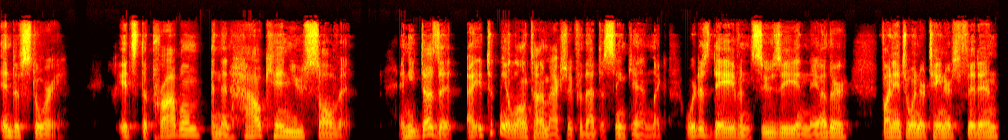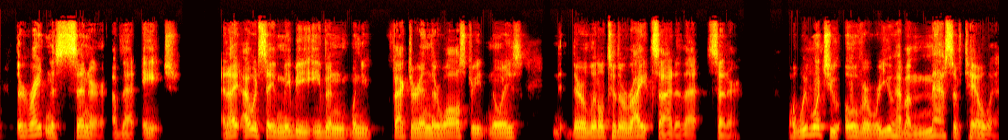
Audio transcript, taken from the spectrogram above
End of story. It's the problem, and then how can you solve it? And he does it it took me a long time actually for that to sink in like where does dave and susie and the other financial entertainers fit in? They're right in the center of that h. And I, I, would say maybe even when you factor in their wall street noise they're a little to the right side of that center. But we want you over where you have a massive tailwind.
